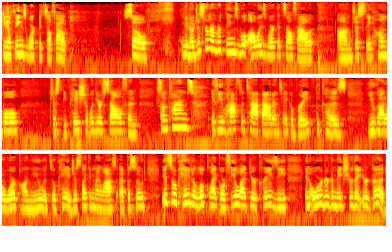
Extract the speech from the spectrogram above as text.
you know, things worked itself out. So, you know, just remember things will always work itself out. Um, just stay humble, just be patient with yourself. And sometimes, if you have to tap out and take a break because you got to work on you, it's okay. Just like in my last episode, it's okay to look like or feel like you're crazy in order to make sure that you're good.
